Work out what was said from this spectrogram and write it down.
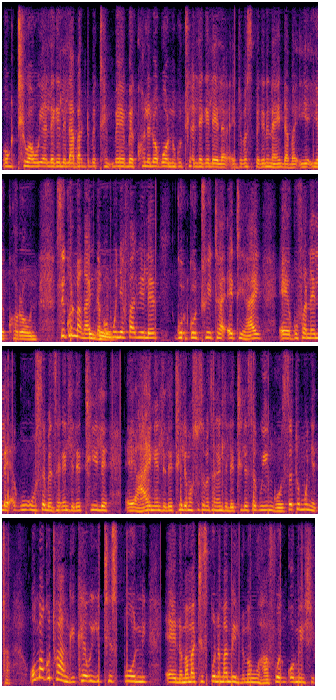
okuthiwa uyalekelela abantu bekholelwa kona ukuthi uyalekelela njengoba sibhekene nayo indaba ye corona sikhuluma ngayo indaba omunye efakile ku Twitter inkulumo ethi hayi eh kufanele ku- usebenzise ngendlela ethile eh hayi ngendlela ethile mase usebenzisa ngendlela ethile sekuyingozi. Sethi omunye cha uma kuthiwa ngikhe i teaspoon eh noma ama teaspoon amabili noma uhalf wenkomishi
